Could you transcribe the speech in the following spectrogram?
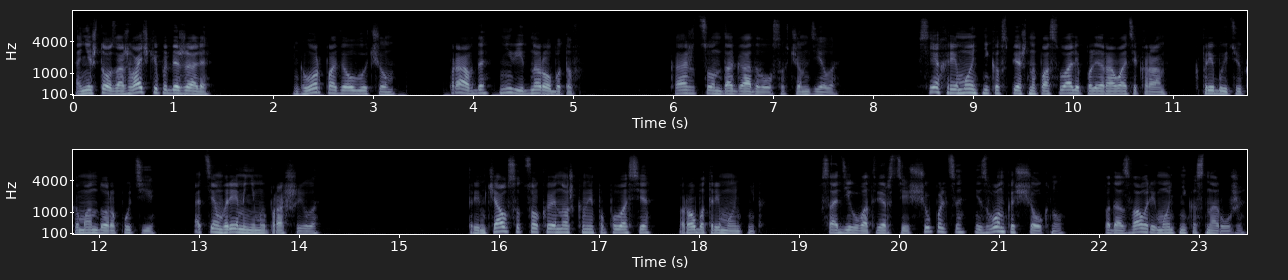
Они что, за жвачкой побежали?» Глор повел лучом. «Правда, не видно роботов». Кажется, он догадывался, в чем дело. Всех ремонтников спешно послали полировать экран к прибытию командора пути, а тем временем и прошило. Примчался, цокая ножками по полосе, робот-ремонтник. Всадил в отверстие щупальце и звонко щелкнул. Подозвал ремонтника снаружи.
